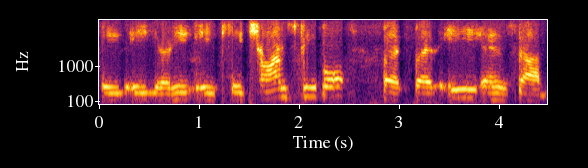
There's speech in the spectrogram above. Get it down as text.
He, he you know he, he he charms people, but but he is. Um,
